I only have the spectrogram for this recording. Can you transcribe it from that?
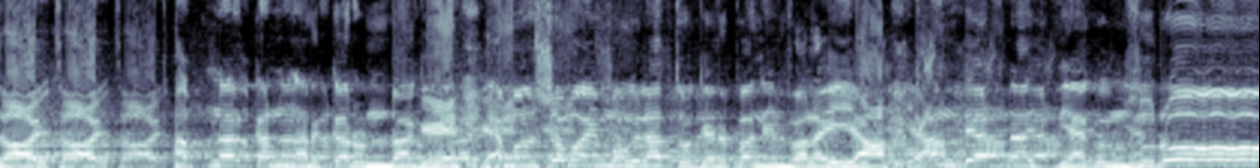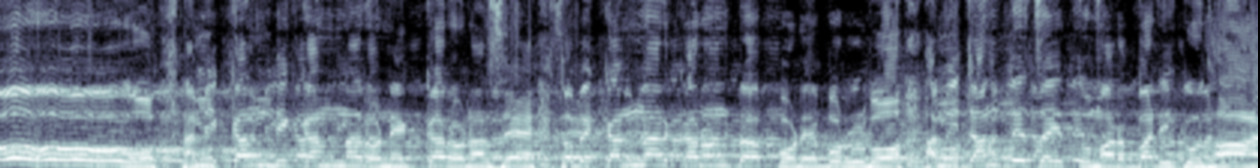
চাই চাই চাই। আপনার কান্নার কারণটাকে এমন সময় মহিলা চোখের পানি ফেলাইয়া কান্দে আর ডাক দিয়া গুঞ্জুরো আমি কান্দি কান্নার অনেক কারণ আছে, তবে কান্নার কারণটা পরে বলব। আমি জানতে চাই তোমার বাড়ি কোথায়?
